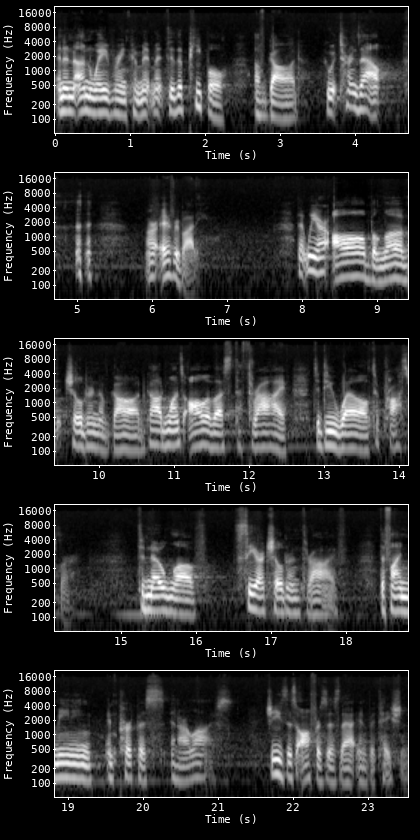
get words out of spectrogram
and an unwavering commitment to the people of God, who it turns out are everybody that we are all beloved children of God. God wants all of us to thrive, to do well, to prosper, to know love, see our children thrive, to find meaning and purpose in our lives. Jesus offers us that invitation.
